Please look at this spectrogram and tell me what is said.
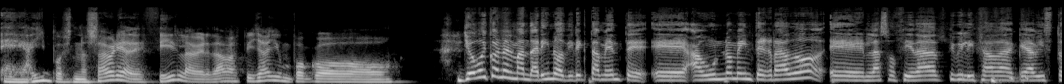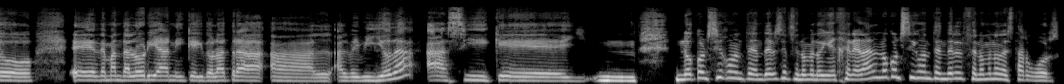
Eh, ay, pues no sabría decir, la verdad, más pillado y un poco yo voy con el mandarino directamente. Eh, aún no me he integrado en la sociedad civilizada que ha visto eh, de Mandalorian y que idolatra al, Baby Yoda, así que mm, no consigo entender ese fenómeno y en general no consigo entender el fenómeno de Star Wars.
